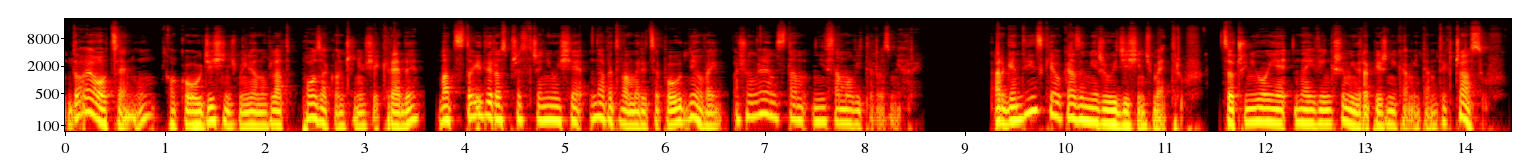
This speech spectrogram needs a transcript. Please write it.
Do Eocenu, około 10 milionów lat po zakończeniu się kredy, matstoidy rozprzestrzeniły się nawet w Ameryce Południowej, osiągając tam niesamowite rozmiary. Argentyńskie okazy mierzyły 10 metrów, co czyniło je największymi drapieżnikami tamtych czasów.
